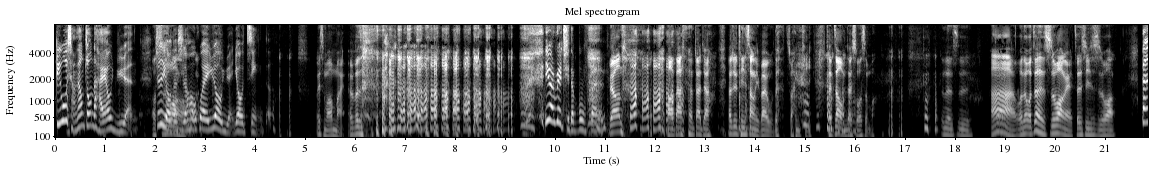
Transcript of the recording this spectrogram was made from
比我想象中的还要远，好就是有的时候会又远又近的。为什么要买？呃，不是，因为 Rich 的部分，不要。好，大家大家要去听上礼拜五的专题，才知道我们在说什么。真的是啊，我的我真的很失望哎，真心失望。但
